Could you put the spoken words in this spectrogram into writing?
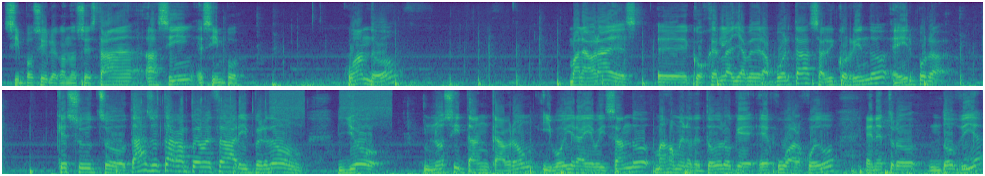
Es imposible, cuando se está así Es impo. ¿Cuándo? Vale, ahora es eh, coger la llave de la puerta Salir corriendo e ir por la... Qué susto Estás asustado, campeón Zari, perdón. Yo no soy tan cabrón y voy a ir ahí avisando más o menos de todo lo que he jugado al juego en estos dos días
